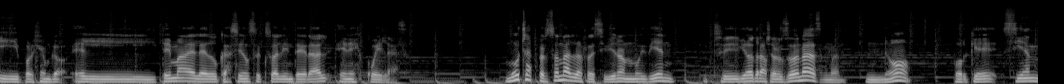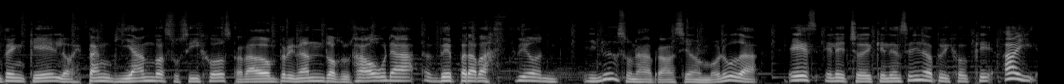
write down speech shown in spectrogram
Y, por ejemplo, el tema de la educación sexual integral en escuelas. Muchas personas lo recibieron muy bien Sí, y otras personas bueno. no. Porque sienten que los están guiando a sus hijos Están adoctrinando a sus a una depravación. Y no es una depravación, boluda. Es el hecho de que le enseñes a tu hijo que hay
